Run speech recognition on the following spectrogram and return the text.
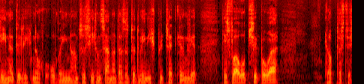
die natürlich noch ober ihn anzusiedeln sind und dass er dort wenig Spielzeit kriegen wird. Das war absehbar. Ich glaube, dass das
